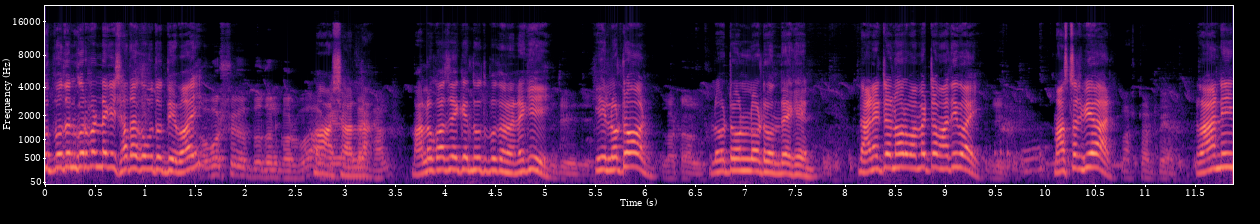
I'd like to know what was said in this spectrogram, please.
উদ্বোধন করবেন নাকি সাদা কবুতর দিয়ে ভাই? অবশ্যই উদ্বোধন করব মাশাআল্লাহ। ভালো কাজে কিন্তু উদ্বোধন হয় নাকি? কি লটন? লটন। দেখেন। মাদি ভাই? Master pair running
